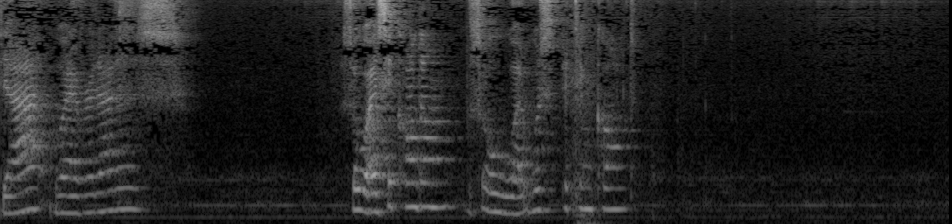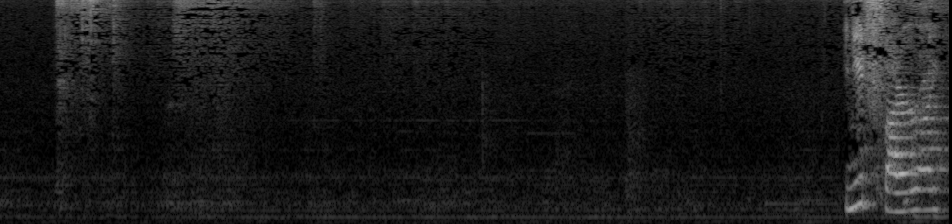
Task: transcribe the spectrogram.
that, whatever that is. So what is it called? Um. So what was the thing called? Need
